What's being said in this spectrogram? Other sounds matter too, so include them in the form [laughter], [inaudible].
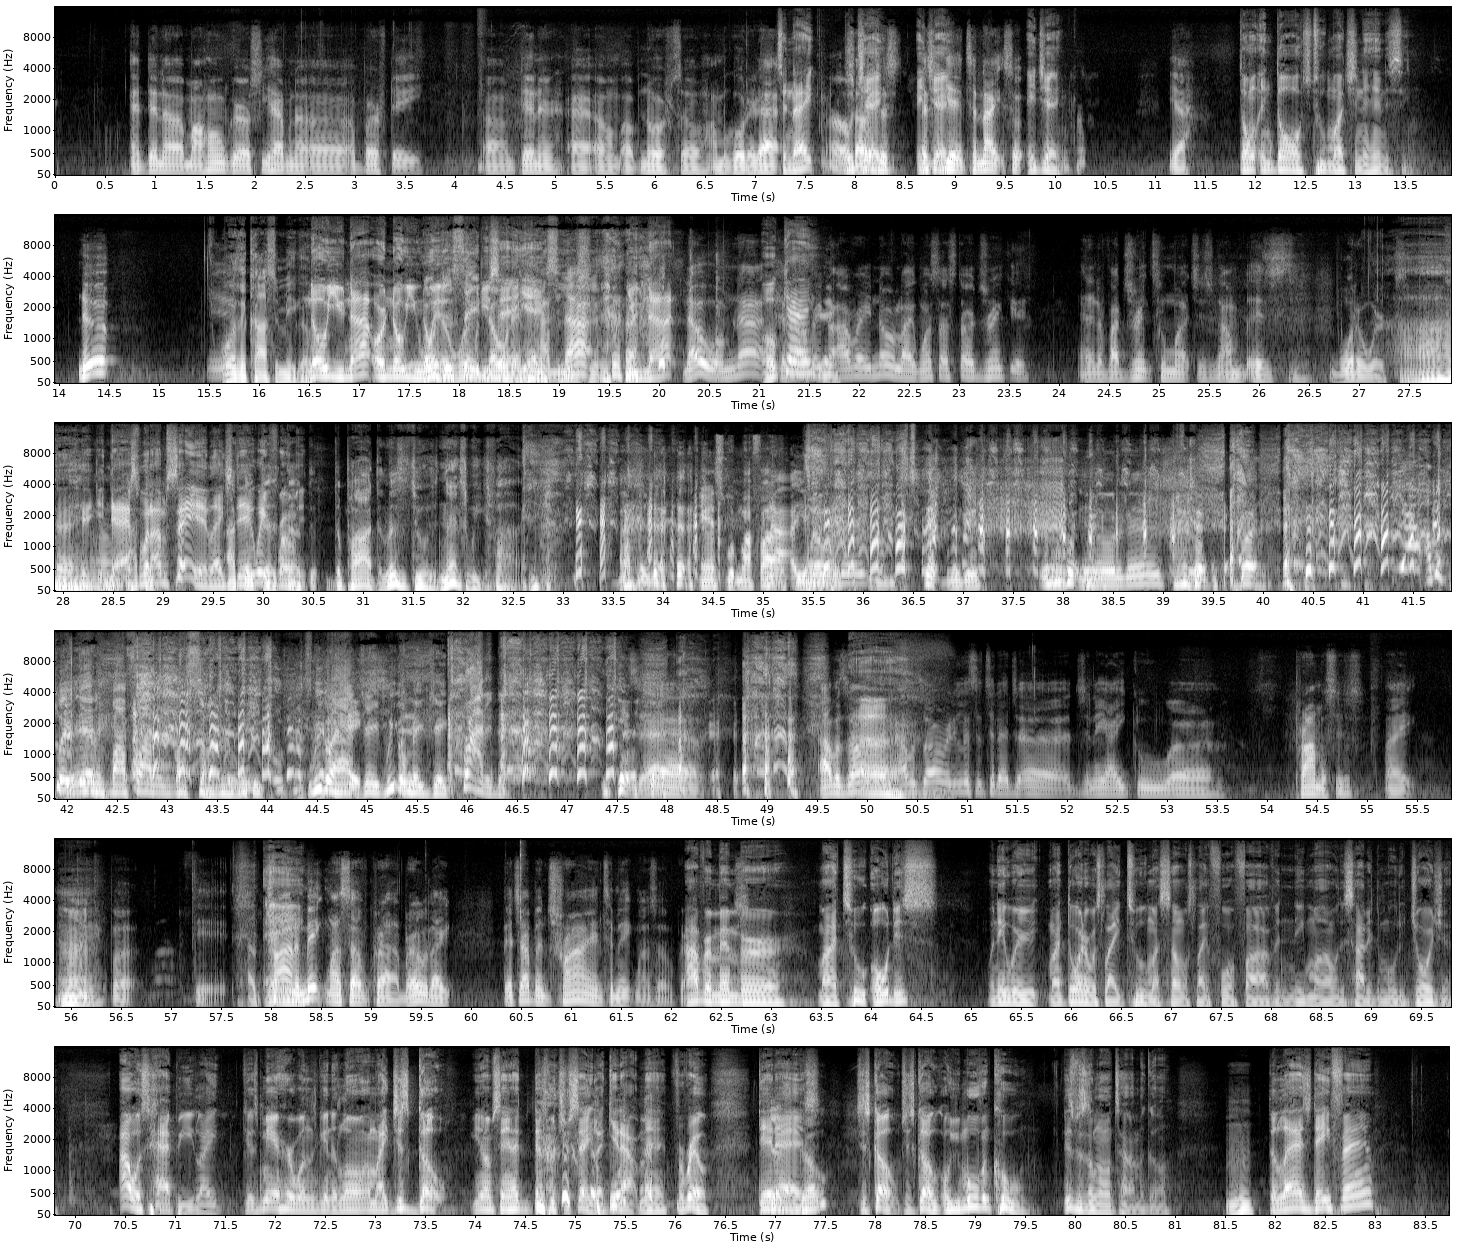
and then uh, my homegirl, she having a a, a birthday um, dinner at um, up north, so I'm gonna go to that. Tonight, oh, So it's just- hey it's- Jay, yeah, tonight. So AJ, Jay, yeah, don't indulge too much in the Hennessy. nope. Or the Casamigos. No, you not, or no, you Don't will. just what say would you no say? to Yeah, Hennessy I'm not. [laughs] you not. [laughs] No, I'm not. Okay. I already, know, I already know. Like once I start drinking, and if I drink too much, it's I'm, it's waterworks. Ah, man. [laughs] That's I what think- I'm saying. Like, I stay away the, from the, it. The pod to listen to is next week's pod. [laughs] dance with my father. Nah, you know what it is? Gonna Sick, nigga. [laughs] You know what it is? but I'm gonna play dance with my father and my son of the week. We gonna have Jay. We gonna make Jay cry today. yeah, I was already Uh. I was already listening to that uh, Jhené Aiko uh, promises, like, you know what I mm. mean? but yeah, I'm trying to make myself cry, bro. Like, bitch, I've been trying to make myself cry. I remember my two oldest when they were. My daughter was like two, my son was like four or five, and they mom decided to move to Georgia. I was happy, like, because me and her wasn't getting along. I'm like, just go. You know what I'm saying? That's what you say. Like, get out, [laughs] man. For real. Dead Just ass. go? Just go. Just go. Oh, you moving? Cool. This was a long time ago. Mm-hmm. The last day, fam,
